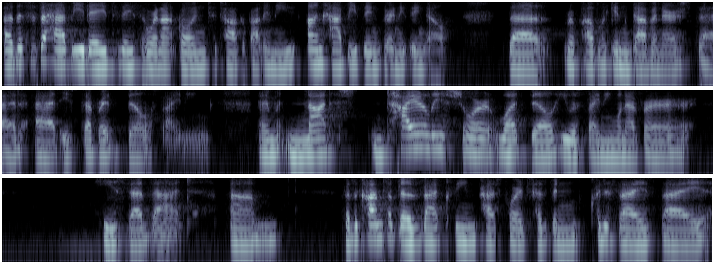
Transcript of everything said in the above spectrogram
Uh, this is a happy day today, so we're not going to talk about any unhappy things or anything else. The Republican governor said at a separate bill signing. I'm not sh- entirely sure what bill he was signing whenever he said that. Um, but the concept of vaccine passports has been criticized by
